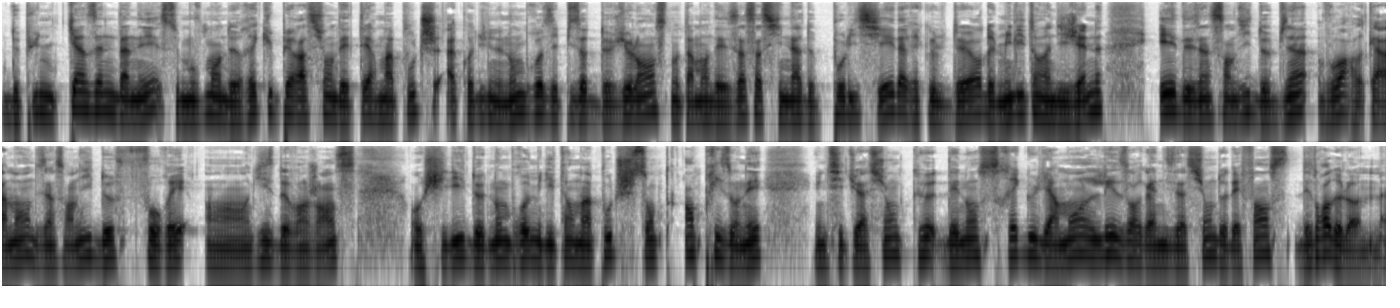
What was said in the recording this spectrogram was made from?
Depuis une quinzaine d'années, ce mouvement de récupération des terres mapuches a connu de nombreux épisodes de violence, notamment des assassinats de policiers, d'agriculteurs, de militants indigènes et des incendies de biens, voire carrément des incendies de forêts en guise de vengeance. Au Chili, de nombreux militants mapuches sont emprisonnés, une situation que dénoncent régulièrement les organisations de défense des droits de l'homme.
